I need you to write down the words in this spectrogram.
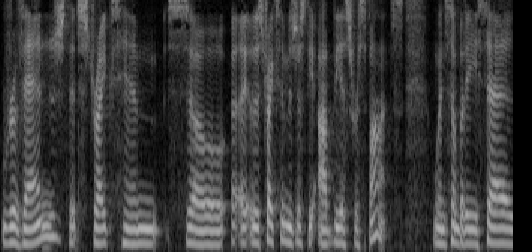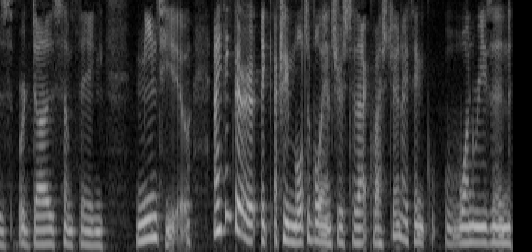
revenge that strikes him so uh, uh, that strikes him as just the obvious response when somebody says or does something mean to you? And i think there are like, actually multiple answers to that question. I think one reason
